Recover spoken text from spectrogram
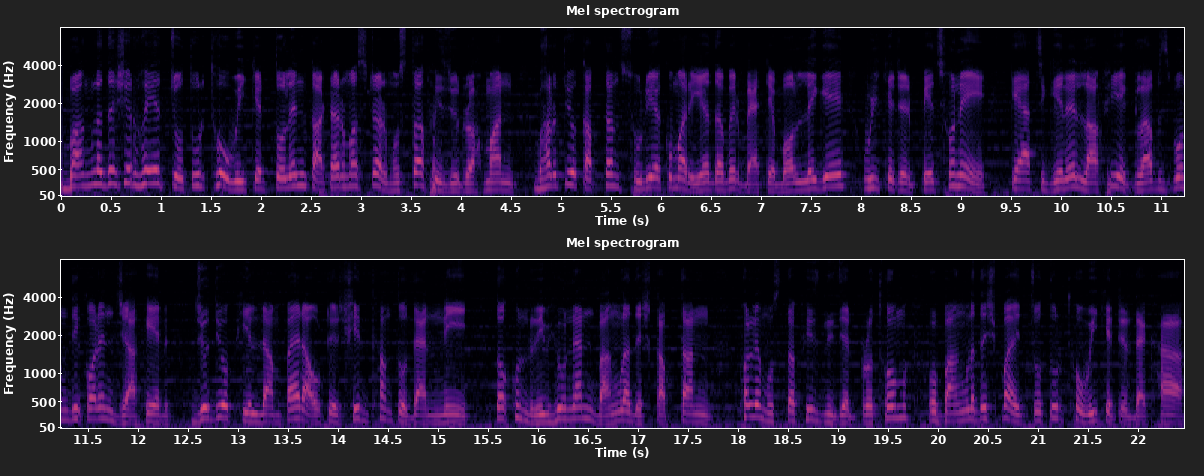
বাংলাদেশের হয়ে চতুর্থ উইকেট তোলেন কাটার মাস্টার মুস্তাফিজুর রহমান। ভারতীয় কাপ্তান সূর্যা কুমার ইয়াদবের ব্যাটে বল লেগে উইকেটের পেছনে ক্যাচ গেলে লাফিয়ে গ্লাভস গ্লাভসবন্দি করেন জাকের। যদিও ফিল্ড আম্পায়ার আউটের সিদ্ধান্ত দেননি, তখন রিভিউ নেন বাংলাদেশ কাপ্তান। ফলে মুস্তাফিজ নিজের প্রথম ও বাংলাদেশ পায় চতুর্থ উইকেটের দেখা।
